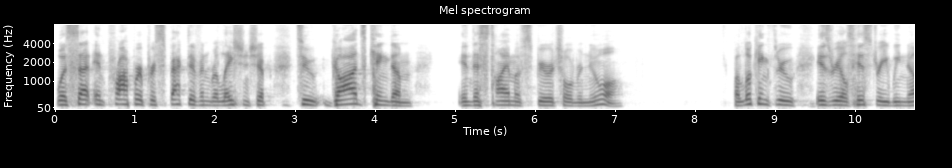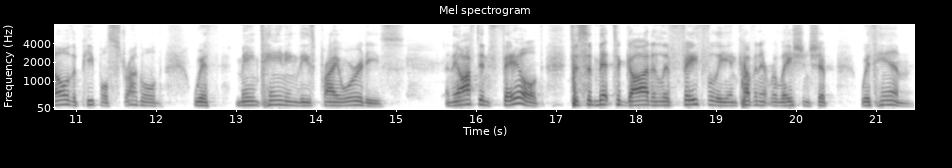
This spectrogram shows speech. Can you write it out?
was set in proper perspective and relationship to God's kingdom in this time of spiritual renewal. But looking through Israel's history, we know the people struggled with maintaining these priorities. And they often failed to submit to God and live faithfully in covenant relationship with Him.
